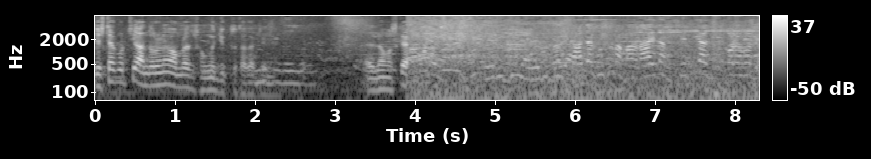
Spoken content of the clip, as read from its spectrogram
চেষ্টা করছি আন্দোলনেও আমরা সঙ্গে যুক্ত থাকার জন্য। নমস্কার। ঘোষণা বা রায়দান সেটি আজ করা হবে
